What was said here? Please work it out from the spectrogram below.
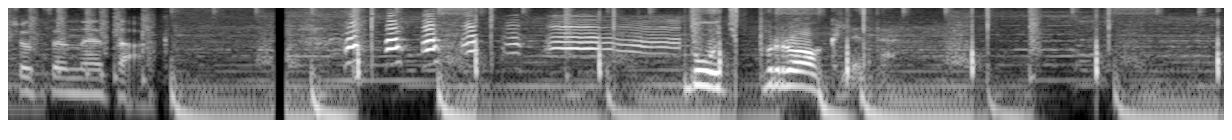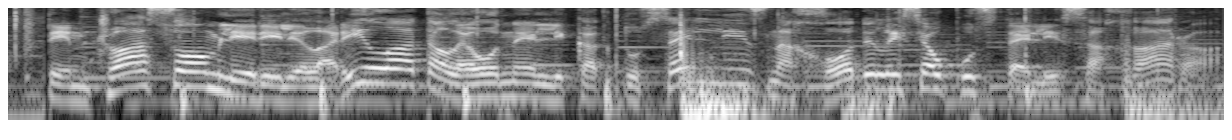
що це не так. Будь проклята! Тим часом Лірілі Ларіла та Леонеллі Кактуселлі знаходилися в пустелі Сахара.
